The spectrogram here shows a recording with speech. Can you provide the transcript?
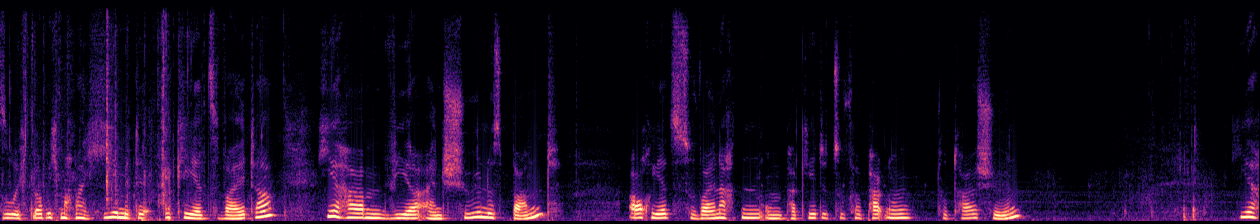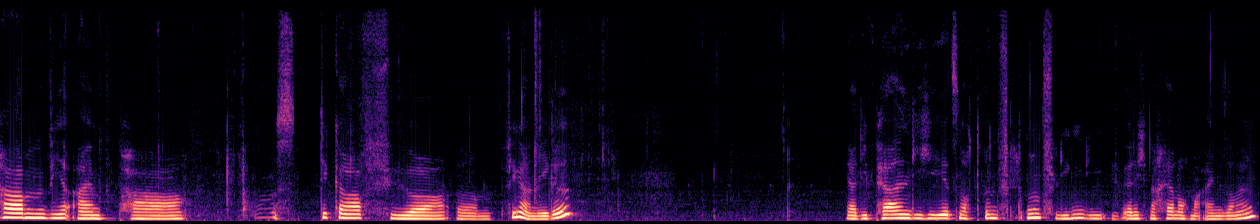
So, ich glaube, ich mache mal hier mit der Ecke jetzt weiter. Hier haben wir ein schönes Band, auch jetzt zu Weihnachten, um Pakete zu verpacken. Total schön. Hier haben wir ein paar Sticker für ähm, Fingernägel. Ja, die Perlen, die hier jetzt noch drin rumfliegen, die werde ich nachher noch mal einsammeln.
